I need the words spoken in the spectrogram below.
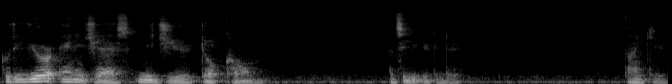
Go to yournhsneedsyou.com and see what you can do. Thank you.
